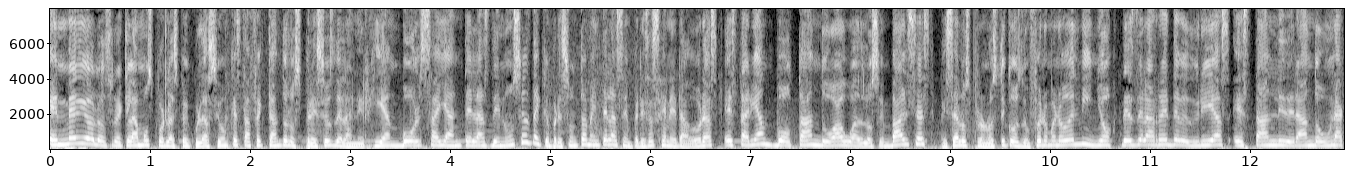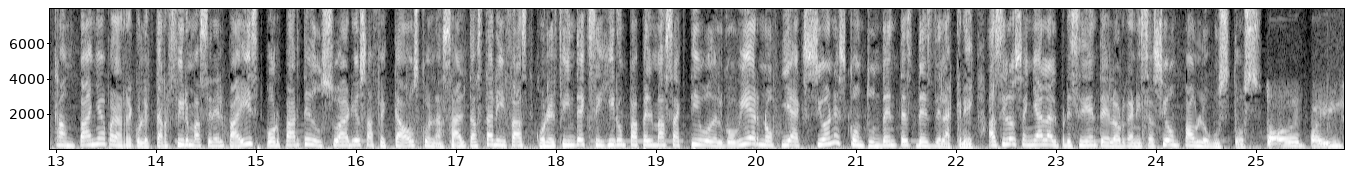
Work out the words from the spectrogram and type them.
En medio de los reclamos por la especulación que está afectando los precios de la energía en bolsa y ante las denuncias de que presuntamente las empresas generadoras estarían botando agua de los embalses, pese a los pronósticos de un fenómeno del niño, desde la red de vedurías están liderando una campaña para recolectar firmas en el país por parte de usuarios afectados con las altas tarifas, con el fin de exigir un papel más activo del gobierno y acciones contundentes desde la CRE. Así lo señala el presidente de la organización, Pablo Bustos. Todo el país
